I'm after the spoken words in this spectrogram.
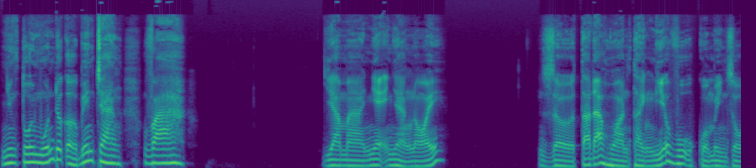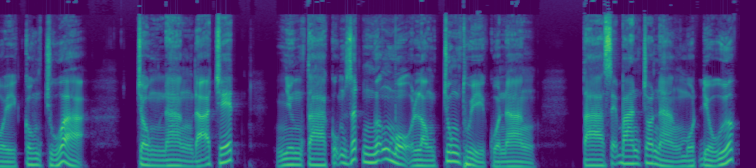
nhưng tôi muốn được ở bên chàng và yama nhẹ nhàng nói, giờ ta đã hoàn thành nghĩa vụ của mình rồi, công chúa ạ à. chồng nàng đã chết nhưng ta cũng rất ngưỡng mộ lòng trung thủy của nàng. Ta sẽ ban cho nàng một điều ước,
